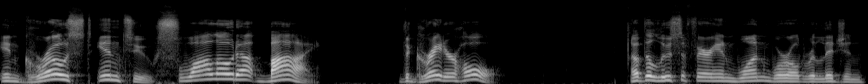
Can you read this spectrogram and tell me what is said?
engrossed into, swallowed up by the greater whole of the Luciferian one world religion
